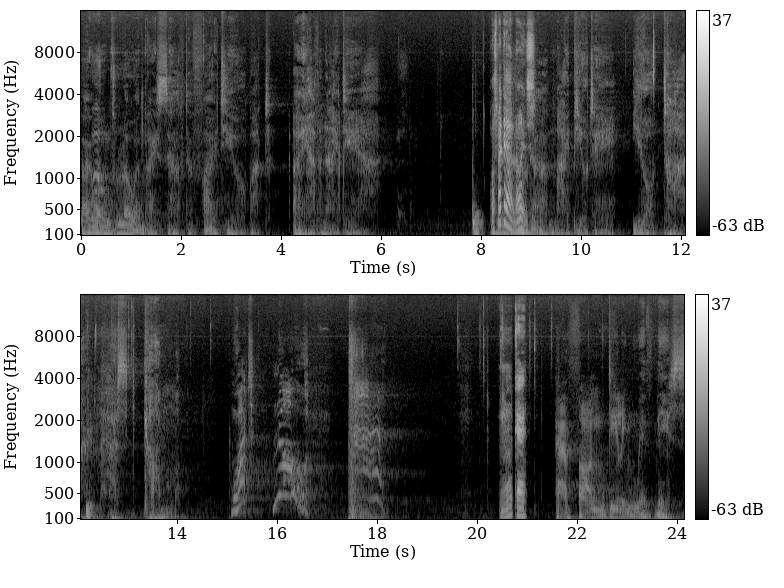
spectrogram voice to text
I won't lower myself to fight you, but I have an idea. What's making that noise? Zelda, my beauty, your time has come. What? No! Okay. Have fun dealing with this.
